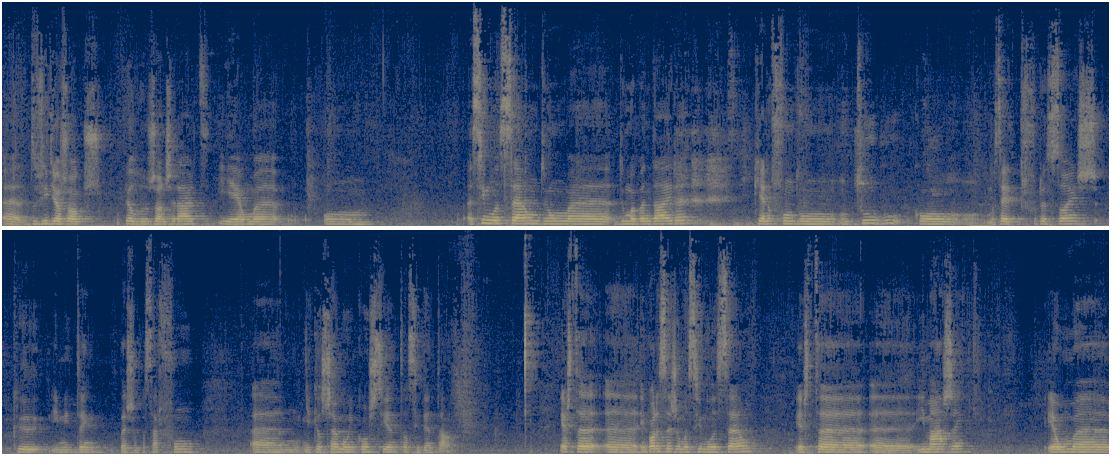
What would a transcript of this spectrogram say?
uh, de videojogos pelo John Gerard e é uma um, a simulação de uma de uma bandeira que é no fundo um, um tubo com uma série de perfurações que emitem deixam passar fumo um, e que eles chamam inconsciente ocidental. Esta, uh, embora seja uma simulação, esta uh, imagem é uma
